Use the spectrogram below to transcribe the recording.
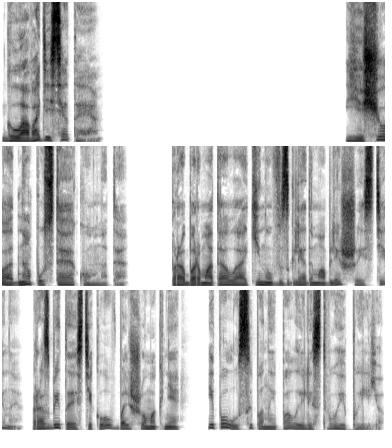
Глава десятая. Еще одна пустая комната. Пробормотала, окинув взглядом облезшие стены, разбитое стекло в большом окне и пол, усыпанный палой листвой и пылью.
